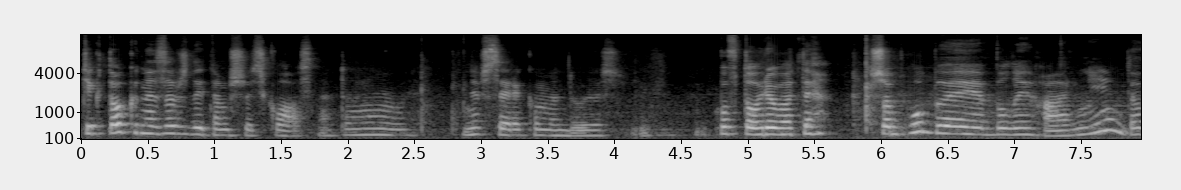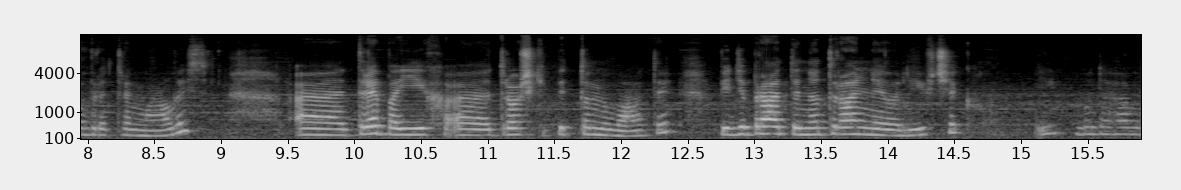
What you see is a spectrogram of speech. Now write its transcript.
Тікток не завжди там щось класне, тому не все рекомендую повторювати. Щоб губи були гарні, добре тримались. е, Треба їх е, трошки підтонувати, підібрати натуральний олівчик і буде гарно.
